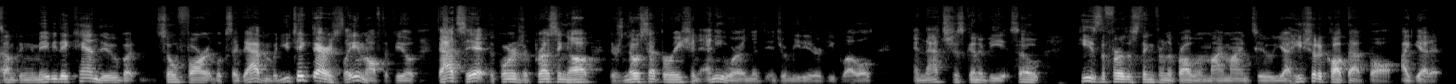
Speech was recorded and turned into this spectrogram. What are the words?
something that maybe they can do, but so far it looks like they haven't. But you take Darius Slayton off the field, that's it. The corners are pressing up. There's no separation anywhere in the intermediate or deep levels. And that's just going to be it. So he's the furthest thing from the problem in my mind, too. Yeah, he should have caught that ball. I get it.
